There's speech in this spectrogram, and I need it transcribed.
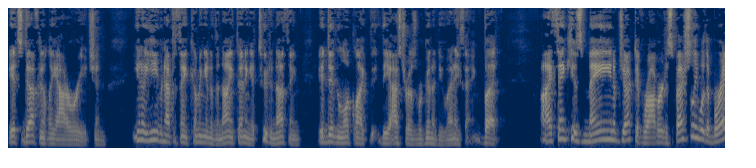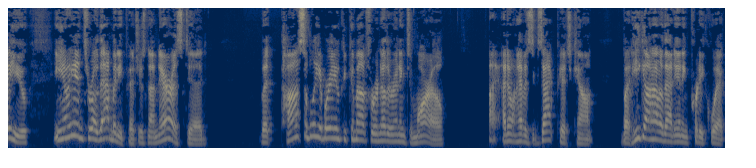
it's definitely out of reach. And, you know, you even have to think coming into the ninth inning at two to nothing, it didn't look like the Astros were going to do anything. But I think his main objective, Robert, especially with Abreu, you know, he didn't throw that many pitches. Now, Neris did, but possibly Abreu could come out for another inning tomorrow. I, I don't have his exact pitch count, but he got out of that inning pretty quick.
